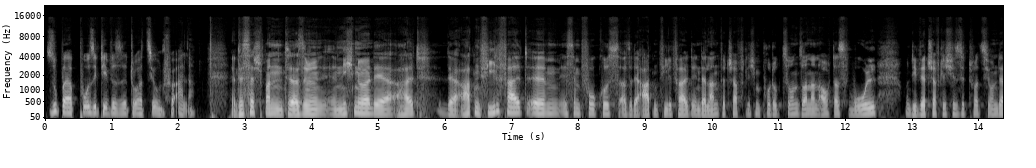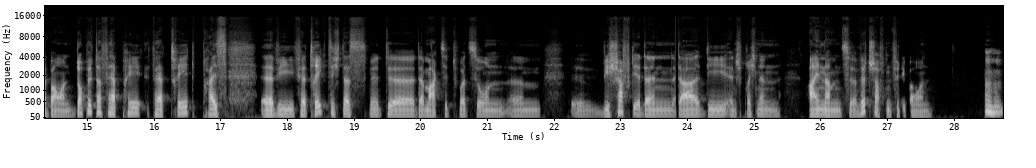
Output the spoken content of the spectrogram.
super positive Situation für alle. Ja, das ist ja spannend. Also nicht nur der Erhalt der Artenvielfalt ähm, ist im Fokus, also der Artenvielfalt in der landwirtschaftlichen Produktion, sondern auch das Wohl und die wirtschaftliche Situation der Bauern. Doppelter Vertretpreis, äh, wie verträgt sich das mit äh, der Marktsituation? Ähm, äh, wie schafft ihr denn da die entsprechenden Einnahmen zu erwirtschaften für die Bauern? Mhm.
